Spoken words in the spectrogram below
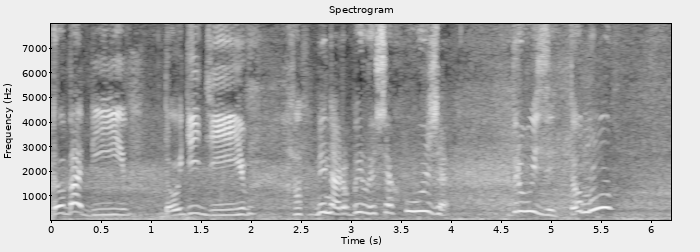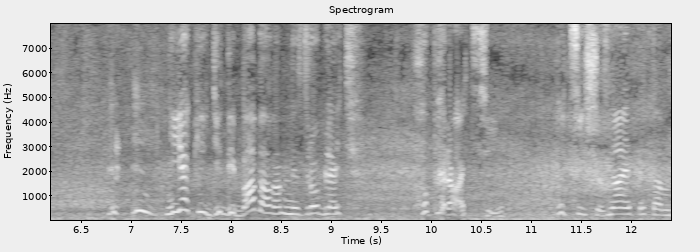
до бабів, до дідів, а вони наробили ще хуже. Друзі, тому ніякі діди баба вам не зроблять операцію. Оці, що знаєте, там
